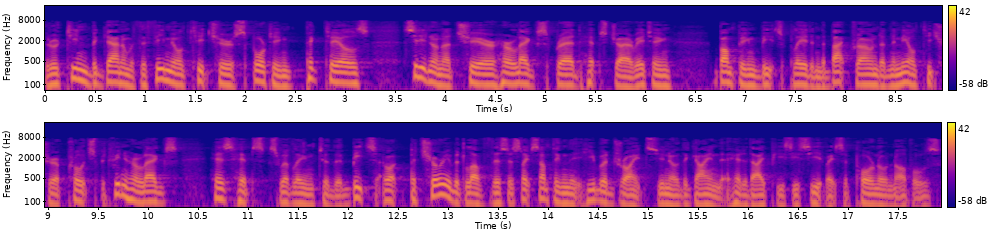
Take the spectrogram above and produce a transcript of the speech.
The routine began with the female teacher sporting pigtails, sitting on a chair, her legs spread, hips gyrating, bumping beats played in the background, and the male teacher approached between her legs his hips swiveling to the beats. Oh, Pachauri would love this. It's like something that he would write, you know, the guy in the head of the IPCC writes the porno novels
